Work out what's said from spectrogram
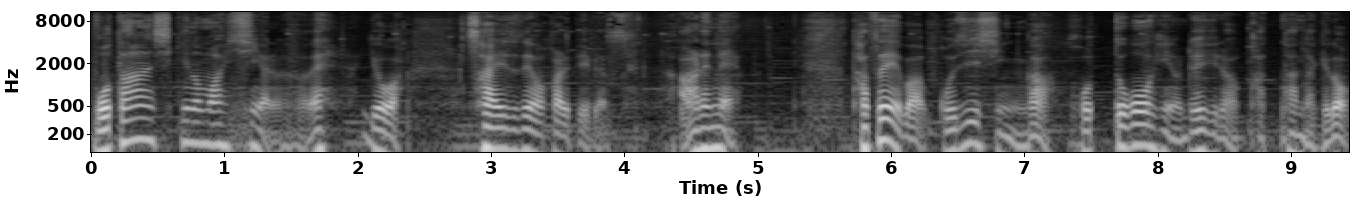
ボタン式のマシンありますよね。要は、サイズで分かれているやつ。あれね、例えばご自身がホットコーヒーのレギュラーを買ったんだけど、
